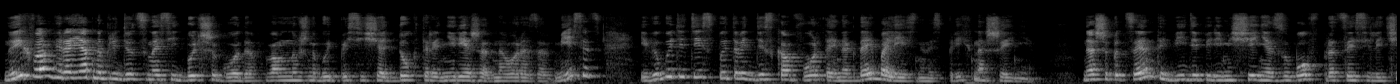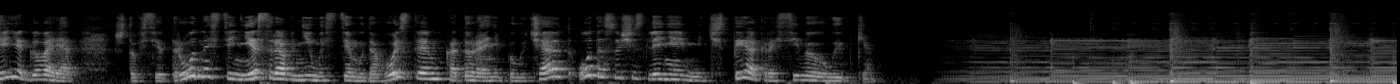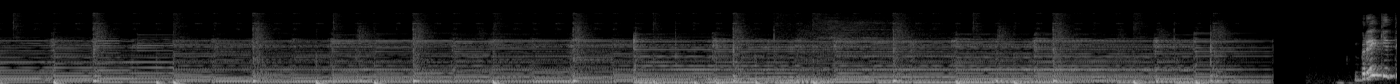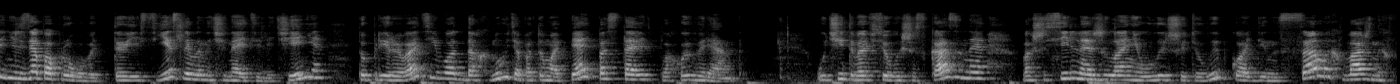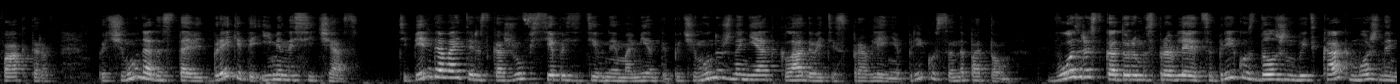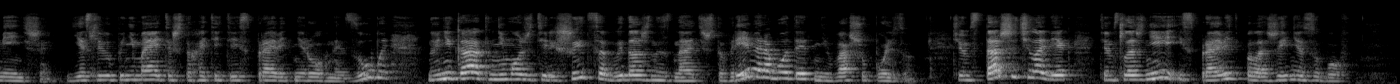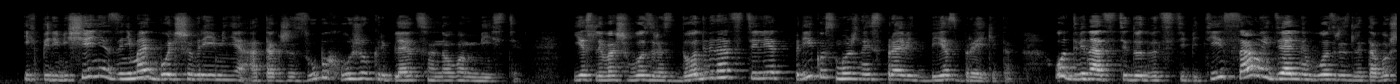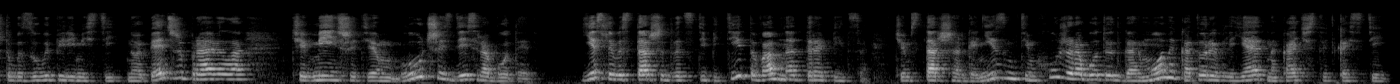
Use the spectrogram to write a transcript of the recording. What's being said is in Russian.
Но их вам, вероятно, придется носить больше года. Вам нужно будет посещать доктора не реже одного раза в месяц, и вы будете испытывать дискомфорт, а иногда и болезненность при их ношении. Наши пациенты, видя перемещение зубов в процессе лечения, говорят, что все трудности несравнимы с тем удовольствием, которое они получают от осуществления мечты о красивой улыбке. Брекеты нельзя попробовать, то есть если вы начинаете лечение, то прерывать его, отдохнуть, а потом опять поставить плохой вариант. Учитывая все вышесказанное, ваше сильное желание улучшить улыбку – один из самых важных факторов, почему надо ставить брекеты именно сейчас. Теперь давайте расскажу все позитивные моменты, почему нужно не откладывать исправление прикуса на потом. Возраст, в котором исправляется прикус, должен быть как можно меньше. Если вы понимаете, что хотите исправить неровные зубы, но никак не можете решиться, вы должны знать, что время работает не в вашу пользу. Чем старше человек, тем сложнее исправить положение зубов. Их перемещение занимает больше времени, а также зубы хуже укрепляются на новом месте. Если ваш возраст до 12 лет, прикус можно исправить без брекетов – от 12 до 25 – самый идеальный возраст для того, чтобы зубы переместить. Но опять же правило, чем меньше, тем лучше здесь работает. Если вы старше 25, то вам надо торопиться. Чем старше организм, тем хуже работают гормоны, которые влияют на качество костей.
